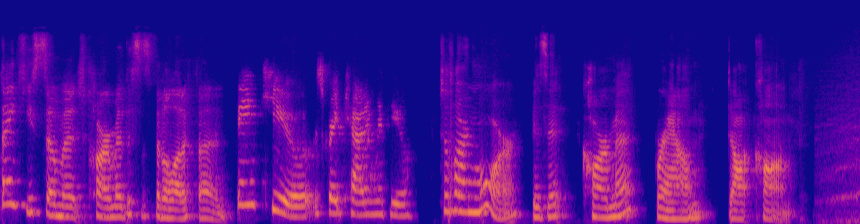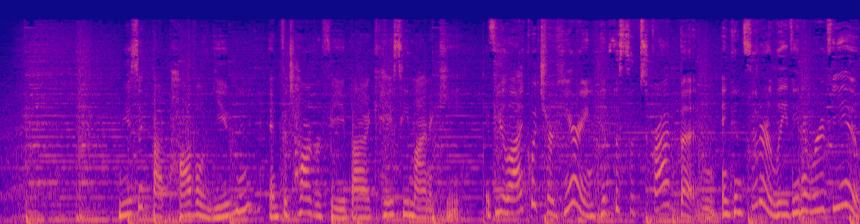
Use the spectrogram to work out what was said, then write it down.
Thank you so much, Karma. This has been a lot of fun. Thank you. It was great chatting with you. To learn more, visit karmabrown.com. Music by Pavel Uden and photography by Casey Meineke. If you like what you're hearing, hit the subscribe button and consider leaving a review.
